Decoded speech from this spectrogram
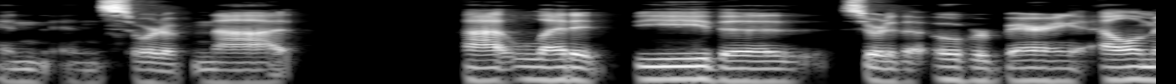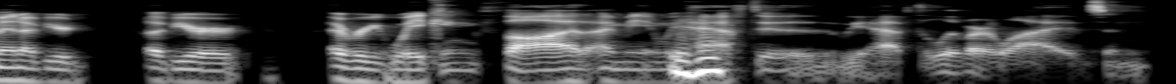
and and sort of not not let it be the sort of the overbearing element of your of your every waking thought. I mean, we mm-hmm. have to we have to live our lives and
